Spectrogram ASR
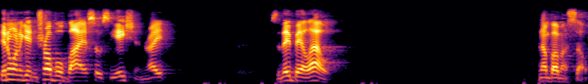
They don't want to get in trouble by association, right? So they bail out. And I'm by myself.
